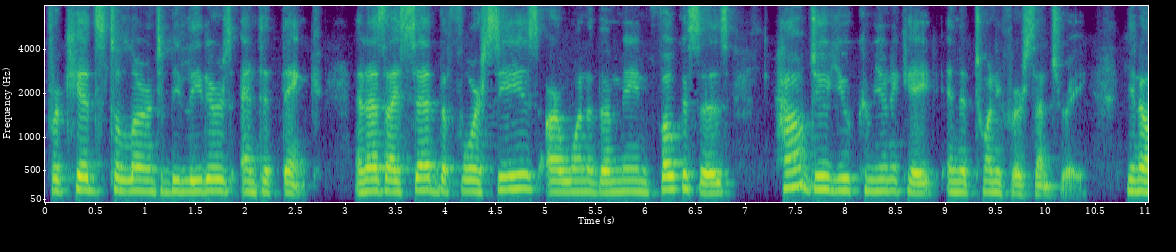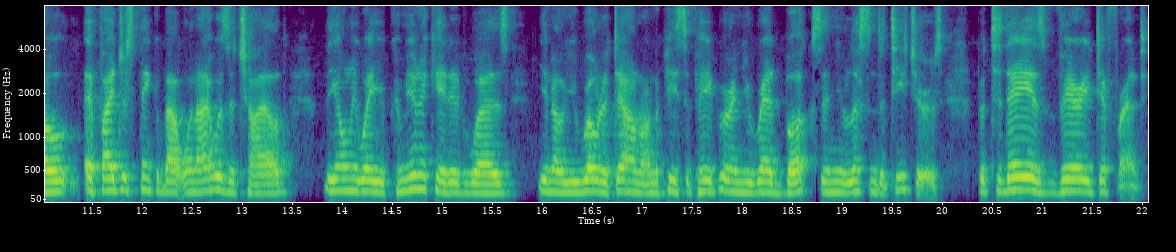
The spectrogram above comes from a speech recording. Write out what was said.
for kids to learn to be leaders and to think. And as I said, the four C's are one of the main focuses. How do you communicate in the 21st century? You know, if I just think about when I was a child, the only way you communicated was, you know, you wrote it down on a piece of paper and you read books and you listened to teachers. But today is very different.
